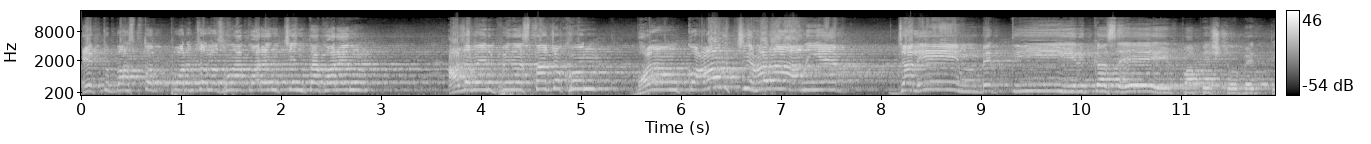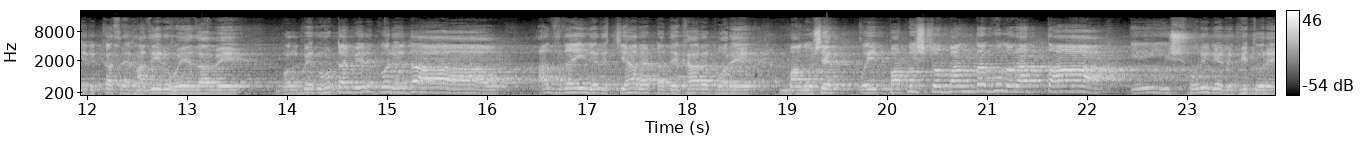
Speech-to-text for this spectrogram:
একটু বাস্তব পর্যালোচনা করেন, চিন্তা করেন। আজাবের ফেরেস্তা যখন ভয়ঙ্কর চেহারা নিয়ে জালিম ব্যক্তির কাছে, পাপিষ্ট ব্যক্তির কাছে হাজির হয়ে যাবে, বলবে, রুহটা বের করে দাও। আজরাইলের চেহারাটা দেখার পরে মানুষের ওই পাপিষ্ট বান্দাগুলোর আত্মা এই শরীরের ভিতরে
